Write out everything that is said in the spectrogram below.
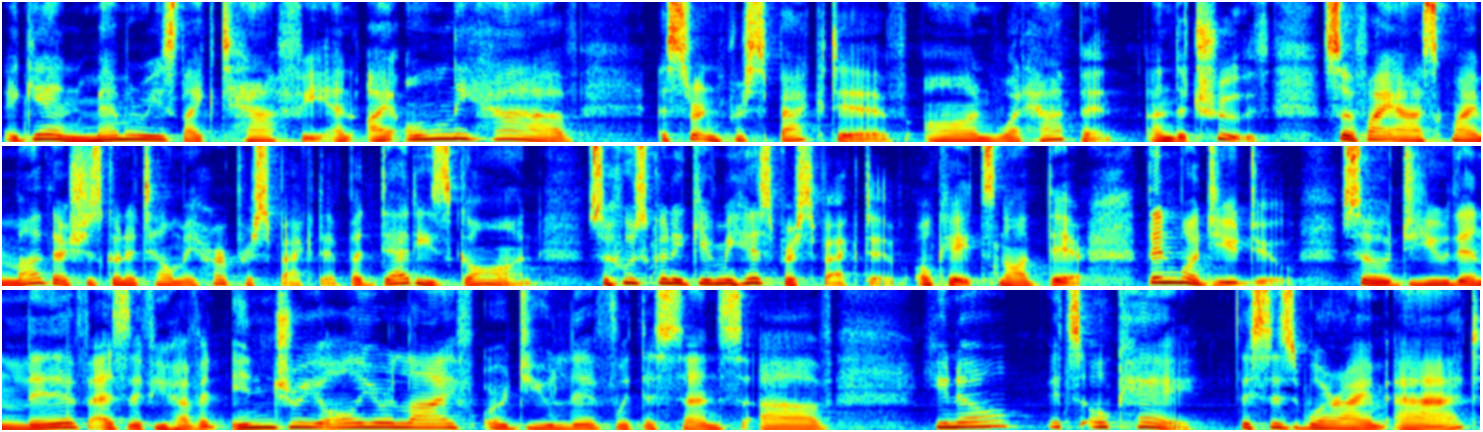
again, memories like taffy, and I only have a certain perspective on what happened and the truth. So if I ask my mother, she's going to tell me her perspective, but daddy's gone. So who's going to give me his perspective? Okay, it's not there. Then what do you do? So do you then live as if you have an injury all your life, or do you live with the sense of, you know, it's okay. This is where I'm at.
